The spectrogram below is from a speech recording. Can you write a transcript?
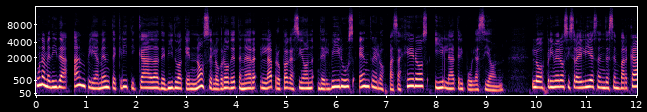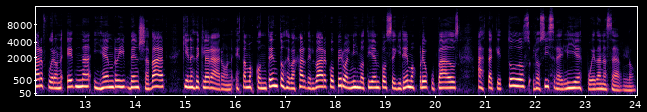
una medida ampliamente criticada debido a que no se logró detener la propagación del virus entre los pasajeros y la tripulación. Los primeros israelíes en desembarcar fueron Edna y Henry Ben Shabbat, quienes declararon, estamos contentos de bajar del barco, pero al mismo tiempo seguiremos preocupados hasta que todos los israelíes puedan hacerlo.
